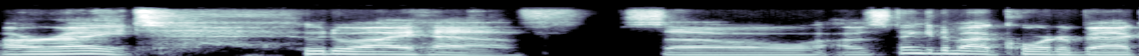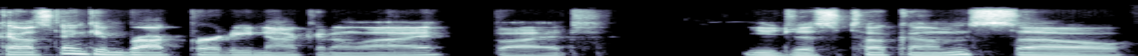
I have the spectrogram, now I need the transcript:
All right. Who do I have? So I was thinking about quarterback. I was thinking Brock Purdy, not to lie, but you just took him. So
